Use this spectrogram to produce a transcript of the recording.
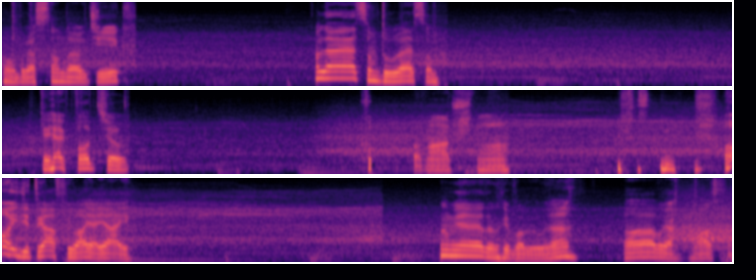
Dobra, standardzik. Lecą w dół, lecą. Jak podciął. Kurwa mać, no. Oj, nie trafił, ajajaj. No jeden chyba był, nie? Dobra, łatwo.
